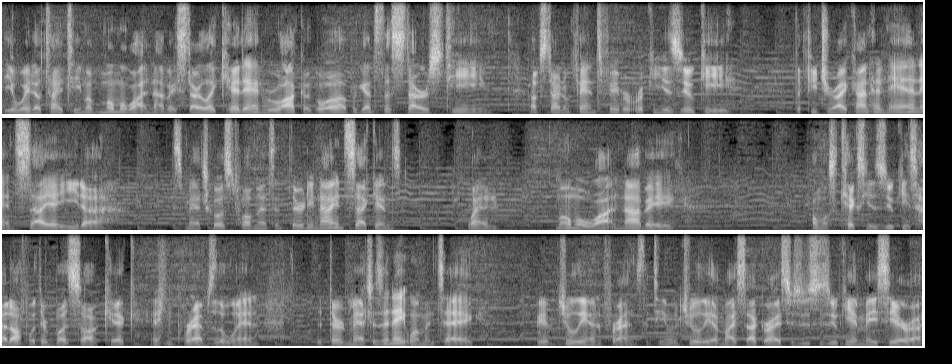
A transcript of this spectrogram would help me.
The Oedo Tai team of Momo Watanabe, Starlight Kid, and Ruaka go up against the Stars team of Stardom fans' favorite rookie Yuzuki, the future icon Hanan, and Saya Iida. This match goes 12 minutes and 39 seconds when Momo Watanabe almost kicks Yuzuki's head off with her buzzsaw kick and grabs the win. The third match is an eight woman tag. We have Julia and friends, the team of Julia, Mai Sakurai, Suzu Suzuki, and Mei Seira,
